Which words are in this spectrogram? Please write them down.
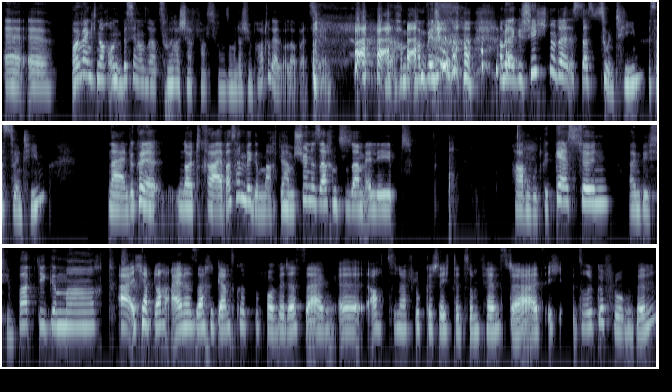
äh, äh, wollen wir eigentlich noch ein bisschen unserer Zuhörerschaft was von so einem wunderschönen Portugal-Urlaub erzählen? haben, haben, wir da, haben wir da Geschichten oder ist das zu intim? Ist das zu intim? Nein, wir können ja neutral. Was haben wir gemacht? Wir haben schöne Sachen zusammen erlebt, haben gut gegessen, ein bisschen Party gemacht. Ah, ich habe noch eine Sache ganz kurz, bevor wir das sagen, äh, auch zu einer Fluggeschichte zum Fenster. Als ich zurückgeflogen bin,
